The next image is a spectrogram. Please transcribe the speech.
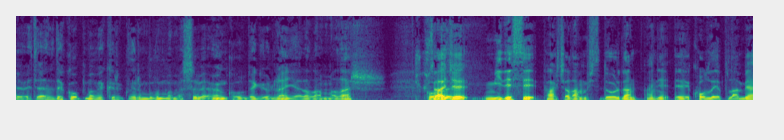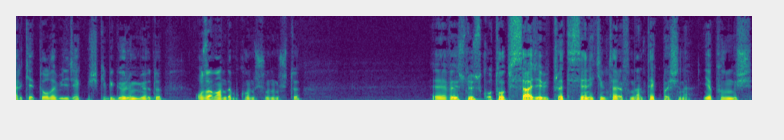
Evet elde kopma ve kırıkların bulunmaması ve ön kolda görülen yaralanmalar. Çünkü Kolları- sadece midesi parçalanmıştı doğrudan. Hani e, kolla yapılan bir hareketle olabilecekmiş gibi görünmüyordu. O zaman da bu konuşulmuştu. E, ve üstüne üstlük otopsi sadece bir pratisyen hekim tarafından tek başına yapılmış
